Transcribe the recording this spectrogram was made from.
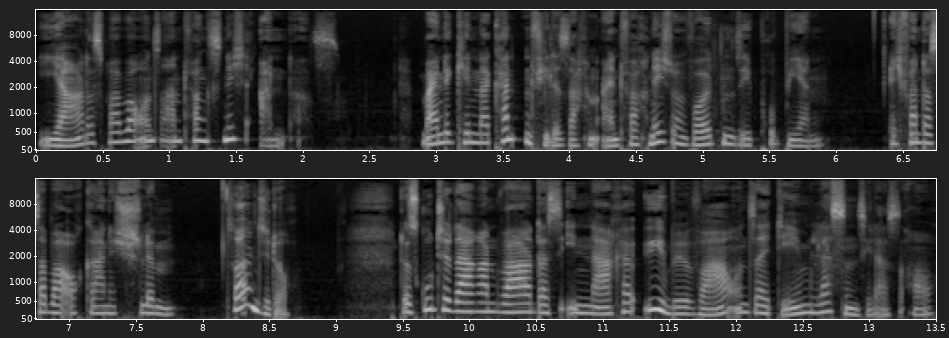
Ja, das war bei uns anfangs nicht anders. Meine Kinder kannten viele Sachen einfach nicht und wollten sie probieren. Ich fand das aber auch gar nicht schlimm. Sollen sie doch. Das Gute daran war, dass ihnen nachher übel war und seitdem lassen sie das auch.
